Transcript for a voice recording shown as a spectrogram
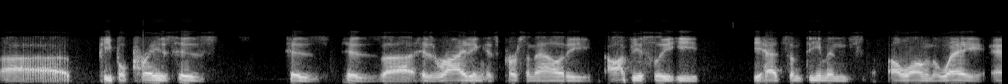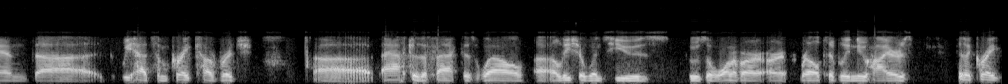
uh, people praise his his his uh, his riding, his personality. Obviously, he he had some demons along the way, and uh, we had some great coverage uh, after the fact as well. Uh, Alicia Wincze Hughes, who's a, one of our, our relatively new hires, did a great,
